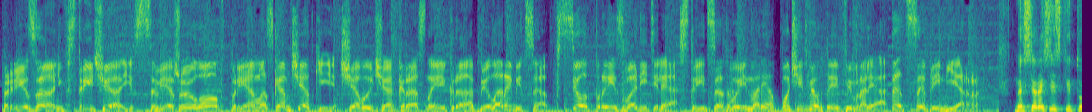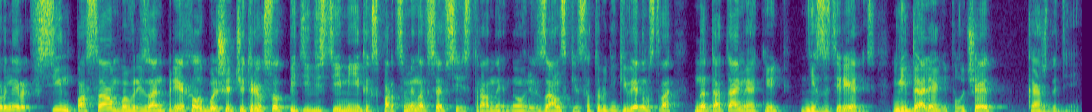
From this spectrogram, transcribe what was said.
Рязань, встречай! Свежий улов прямо с Камчатки. Чавыча, красная икра, белорыбица. Все от производителя. С 30 января по 4 февраля. ТЦ «Премьер». На всероссийский турнир ФСИН по самбо в Рязань приехало больше 450 именитых спортсменов со всей страны. Но рязанские сотрудники ведомства на татами отнюдь не затерялись. Медали они получают каждый день.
